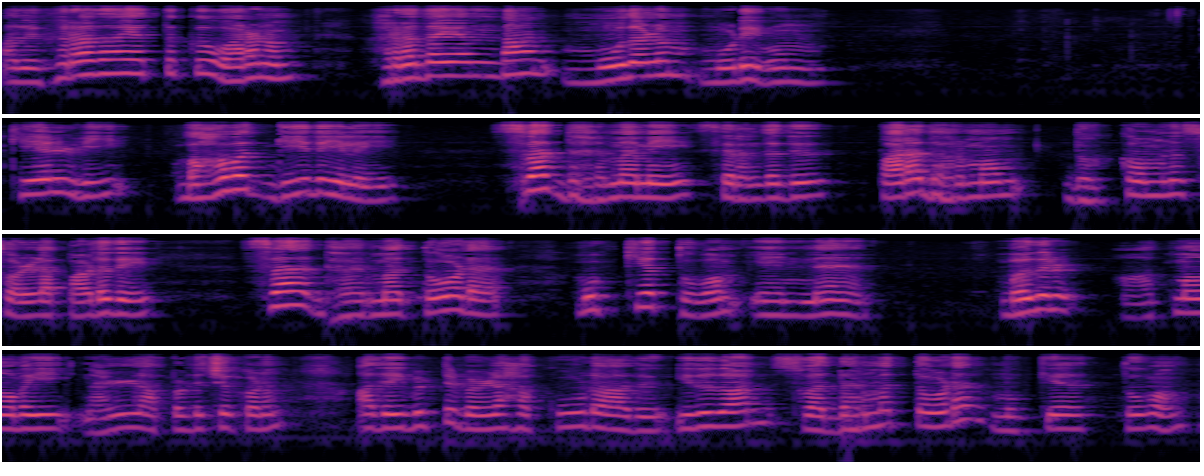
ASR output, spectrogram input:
அது ஹிருதயத்துக்கு வரணும். ஹிருதயம்தான் முதலும் முடிவும். கேள்வி பகவத்கீதையிலே ஸ்வதர்மமே சிறந்தது. பரதர்மம் துக்கம்னு சொல்லப்படுதே. ஸ்வதர்மத்தோட முக்கியத்துவம் என்ன? பதில் ஆத்மாவை நல்லா படிச்சுக்கணும். அதை விட்டு விலகக்கூடாது. இதுதான் ஸ்வதர்மத்தோட முக்கியத்துவம்.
